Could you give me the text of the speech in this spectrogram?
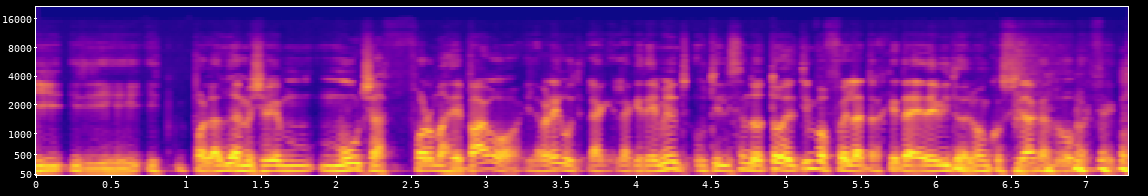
y, por la duda me llevé muchas formas de pago y la verdad que la, que terminé utilizando todo el tiempo fue la tarjeta de débito del Banco Ciudad que anduvo perfecto.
